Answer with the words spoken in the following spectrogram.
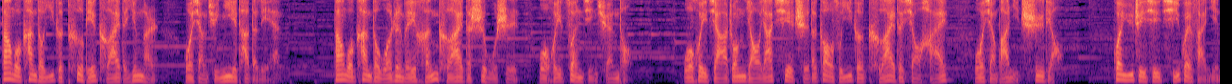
当我看到一个特别可爱的婴儿，我想去捏他的脸；当我看到我认为很可爱的事物时，我会攥紧拳头；我会假装咬牙切齿地告诉一个可爱的小孩：“我想把你吃掉。”关于这些奇怪反应，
